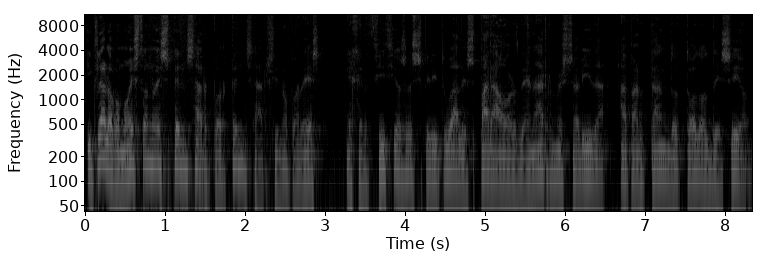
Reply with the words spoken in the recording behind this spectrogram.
Y claro, como esto no es pensar por pensar, sino por es ejercicios espirituales para ordenar nuestra vida, apartando todo deseo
